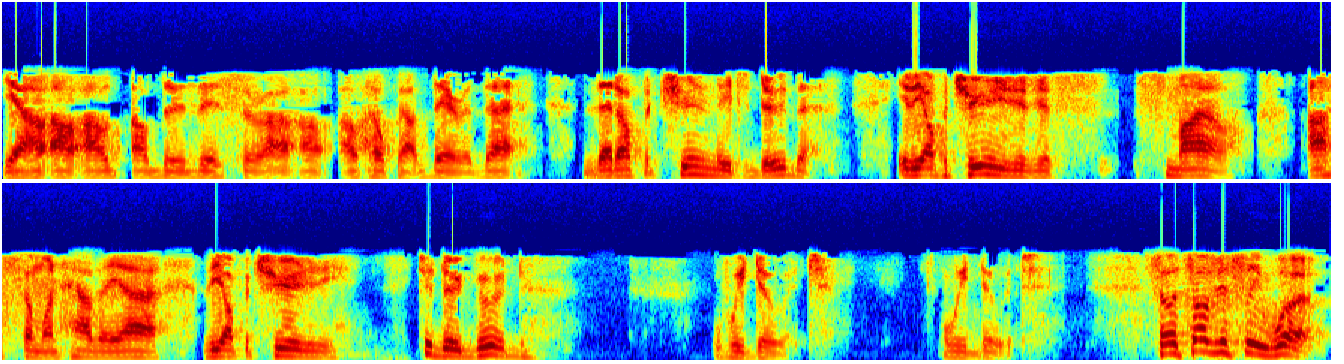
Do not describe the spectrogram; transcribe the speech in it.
yeah, I'll, I'll, I'll do this or I'll, I'll help out there or that. That opportunity to do that. The opportunity to just smile, ask someone how they are, the opportunity to do good. We do it. We do it. So it's obviously work.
